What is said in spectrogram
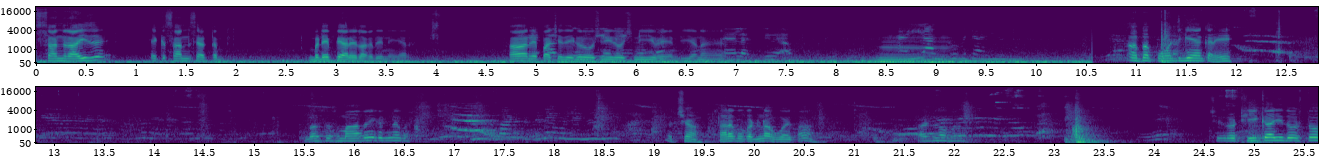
ਸਨਰਾਈਜ਼ ਇੱਕ ਸਨਸੈਟ ਬੜੇ ਪਿਆਰੇ ਲੱਗਦੇ ਨੇ ਯਾਰ। ਹਾਂ ਨੇ ਪਾਛੇ ਦੇਖ ਰੋਸ਼ਨੀ ਰੋਸ਼ਨੀ ਹੋ ਜਾਂਦੀ ਹੈ। ਨਾ ਆਪਾਂ ਪਹੁੰਚ ਗਏ ਆ ਘਰੇ। ਬਸ ਸਮਾਨ ਤਾਂ ਨਹੀਂ ਕੱਢਣਾ ਕੁਛ? ਅੱਛਾ ਸਾਰਾ ਕੁਝ ਕੱਢਣਾ ਹੋਊਗਾ ਇਹ ਤਾਂ। ਕੱਢ ਲਓ ਫਿਰ। ਚਲੋ ਠੀਕ ਆ ਜੀ ਦੋਸਤੋ।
